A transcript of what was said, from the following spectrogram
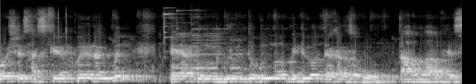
অবশ্যই সাবস্ক্রাইব করে রাখবেন। এরকম গুরুত্বপূর্ণ ভিডিও দেখার জন্য। তা আল্লাহ হাফেজ।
